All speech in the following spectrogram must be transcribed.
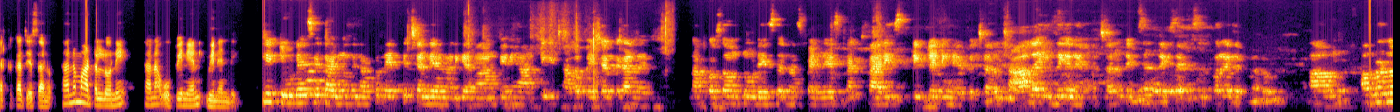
చక్కగా చేశాను. తన మాటల్లోనే తన ఒపీనియన్ వినండి. టూ డేస్ టైం ఉంది? నాకు నేర్పించండి అని అడిగాను. ఆంటీని ఆంటీకి చాలా పేషెంట్గా నా కోసం టూ డేస్ నా స్పెండ్ చేసి నాకు శారీస్ ప్లేటింగ్ నేర్పించారు. చాలా ఈజీగా నేర్పించారు. టిప్స్ అండ్ ట్రిక్స్ అయితే సూపర్గా చెప్పారు. అబ్రాడ్లో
